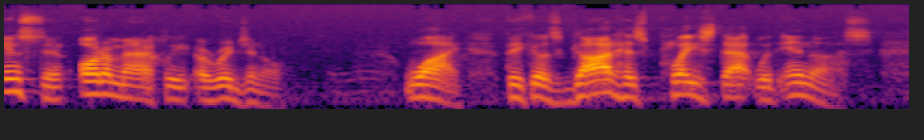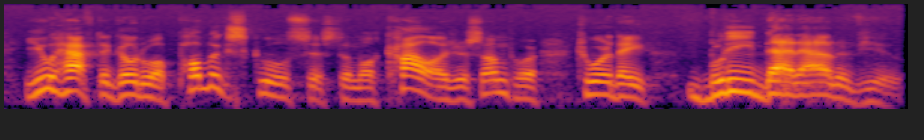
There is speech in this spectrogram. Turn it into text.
instant, automatically original. Why? Because God has placed that within us. You have to go to a public school system or college or somewhere to where they bleed that out of you.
